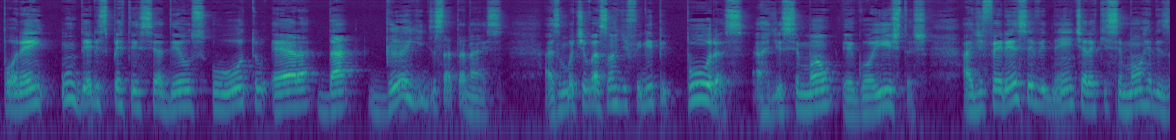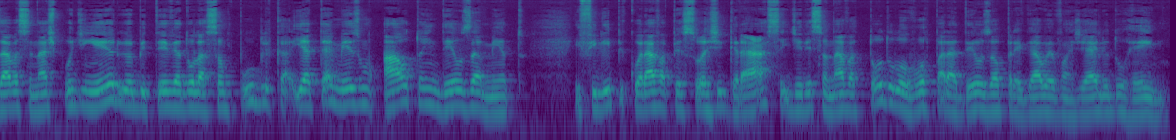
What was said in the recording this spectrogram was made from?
Porém, um deles pertencia a Deus, o outro era da gangue de Satanás. As motivações de Filipe puras, as de Simão egoístas. A diferença evidente era que Simão realizava sinais por dinheiro e obteve adulação pública e até mesmo autoendeusamento. E Filipe curava pessoas de graça e direcionava todo o louvor para Deus ao pregar o evangelho do reino.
